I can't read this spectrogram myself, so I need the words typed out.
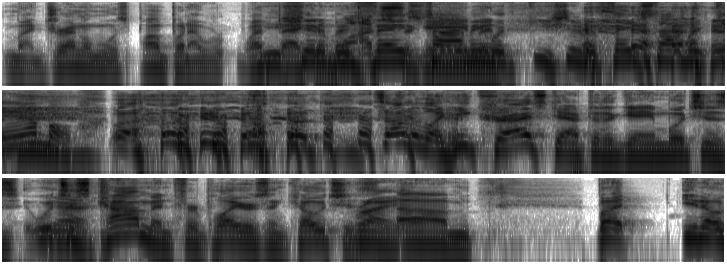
my adrenaline was pumping. I went You back and been watched the game. And- with. You should have been FaceTime with Campbell. well, you know, it sounded like he crashed after the game, which is which is common for players and coaches. Right. Um, but you know,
